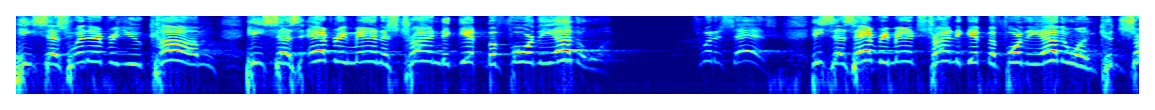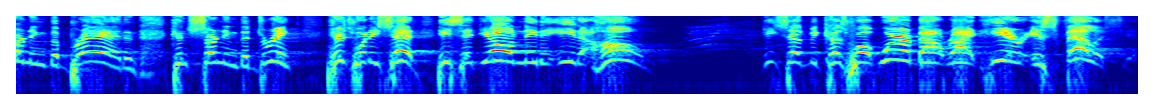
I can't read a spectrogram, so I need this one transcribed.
He says, whenever you come, he says, every man is trying to get before the other one. That's what it says. He says, every man's trying to get before the other one concerning the bread and concerning the drink. Here's what he said He said, Y'all need to eat at home. He said, Because what we're about right here is fellowship.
